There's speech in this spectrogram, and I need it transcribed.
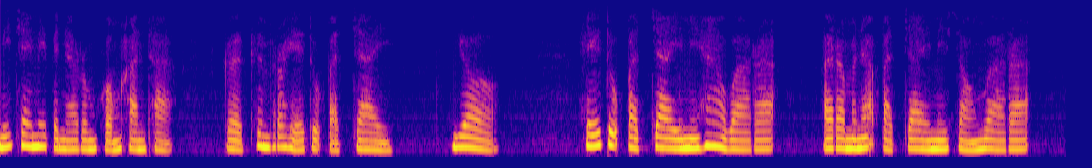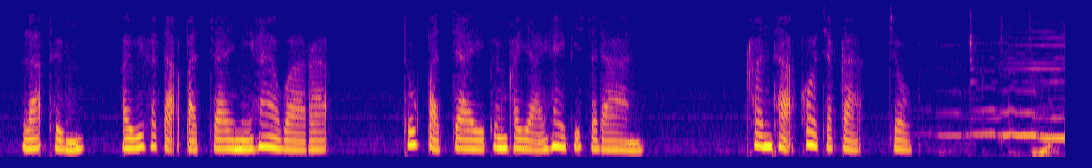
มิใช่ไม่เป็นอารมณ์ของคันทะเกิดขึ้นเพราะเหตุปัจจัย ย่อ เหตุปัจจัยมีห้าวาระ อารมณปัจจัยมีสองวาระ ละถึง อวิคตะปัจจัยมีห้าวาระ ทุกปัจจัยพึงขยายให้พิสดารคันทะโคจกะจบ Thank you.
